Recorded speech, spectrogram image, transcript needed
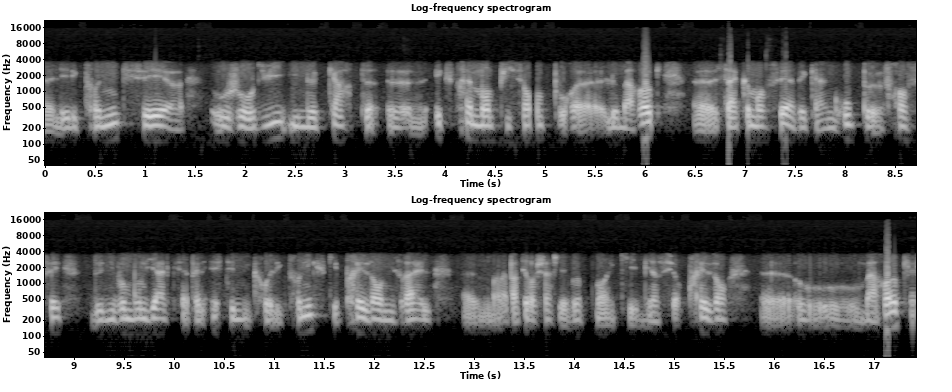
Euh, l'électronique, c'est aujourd'hui une carte extrêmement puissante pour le Maroc. ça a commencé avec un groupe français de niveau mondial qui s'appelle ST Microelectronics, qui est présent en Israël dans la partie recherche-développement et qui bien sûr présent au Maroc.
